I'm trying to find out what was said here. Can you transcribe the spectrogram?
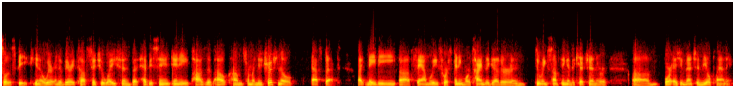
so to speak. You know, we're in a very tough situation, but have you seen any positive outcomes from a nutritional aspect? Like maybe uh, families who are spending more time together and doing something in the kitchen or um, or as you mentioned meal planning.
